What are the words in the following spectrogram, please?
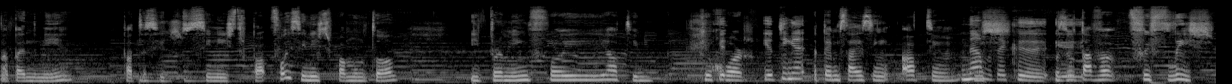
uma pandemia? Pode ter sido sinistro. para- Foi sinistro para o mundo todo. E para mim foi ótimo. Que horror. Eu tinha. Até me sai assim, ótimo. Não, mas é que- Mas eu estava. fui feliz.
